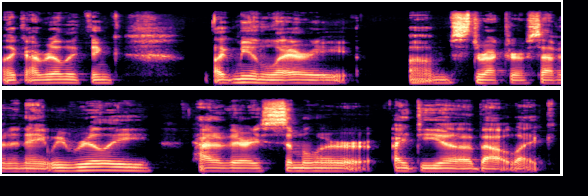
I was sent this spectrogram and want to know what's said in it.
Like I really think, like me and Larry, um, director of seven and eight, we really had a very similar idea about like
